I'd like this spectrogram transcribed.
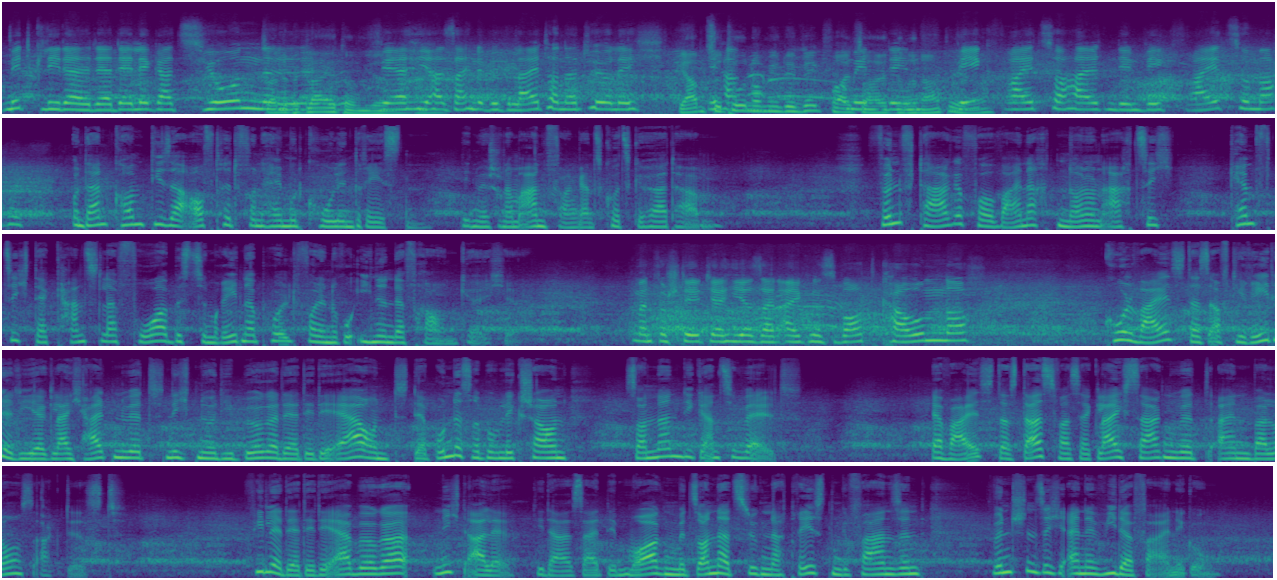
Mitglieder der Delegation. Seine äh, Begleitung, ja. ja. seine Begleiter natürlich. Wir haben zu tun, um ihm den Weg freizuhalten, um Den Weg ja. freizuhalten, den Weg frei zu machen. Und dann kommt dieser Auftritt von Helmut Kohl in Dresden, den wir schon am Anfang ganz kurz gehört haben. Fünf Tage vor Weihnachten 89 kämpft sich der Kanzler vor bis zum Rednerpult vor den Ruinen der Frauenkirche. Man versteht ja hier sein eigenes Wort kaum noch. Kohl weiß, dass auf die Rede, die er gleich halten wird, nicht nur die Bürger der DDR und der Bundesrepublik schauen, sondern die ganze Welt. Er weiß, dass das, was er gleich sagen wird, ein Balanceakt ist. Viele der DDR-Bürger, nicht alle, die da seit dem Morgen mit Sonderzügen nach Dresden gefahren sind, wünschen sich eine Wiedervereinigung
